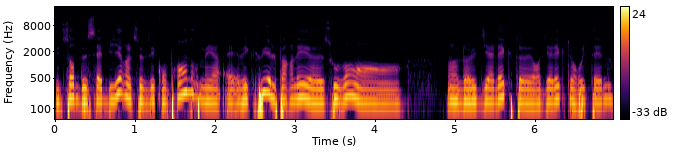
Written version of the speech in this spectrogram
une sorte de sabir, elle se faisait comprendre, mais avec lui, elle parlait souvent en, dans le dialecte, en dialecte rutaine.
